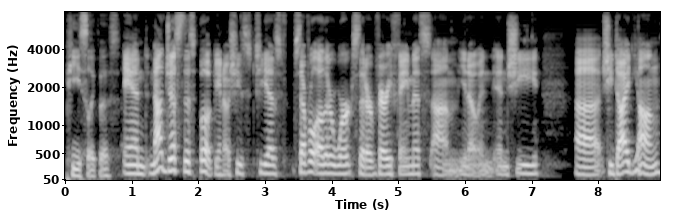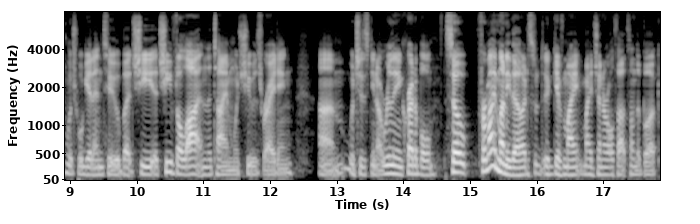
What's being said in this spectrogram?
piece like this. And not just this book, you know, she's she has several other works that are very famous, um, you know, and and she uh, she died young, which we'll get into, but she achieved a lot in the time which she was writing. Um, which is you know really incredible. So for my money though, I just want to give my my general thoughts on the book.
